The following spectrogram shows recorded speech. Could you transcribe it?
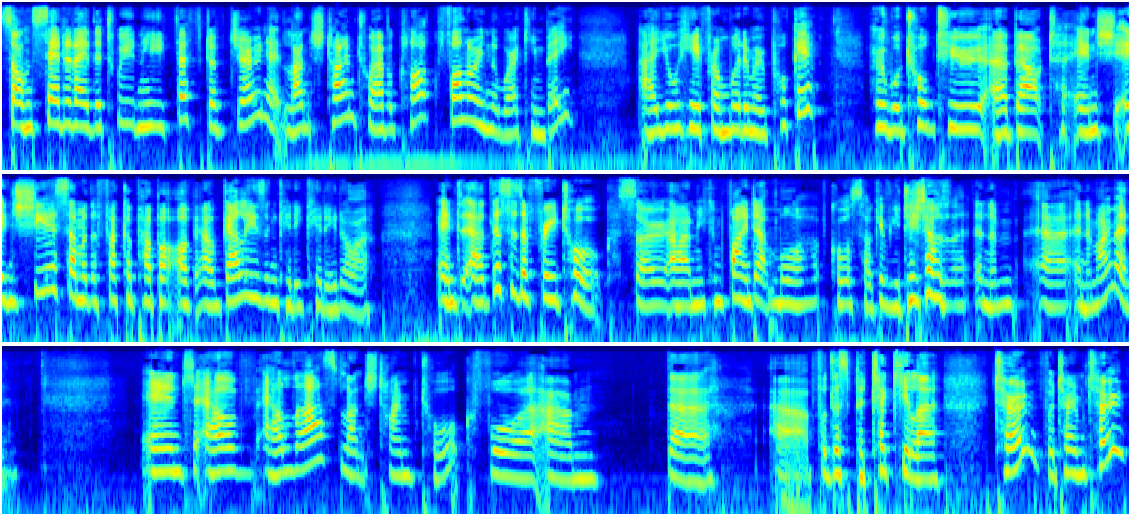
So on Saturday, the 25th of June at lunchtime, 12 o'clock, following the Working Bee, uh, you'll hear from Wiremu Puke, who will talk to you about and, sh- and share some of the whakapapa of our gullies in Kirikiriroa. And uh, this is a free talk, so um, you can find out more. Of course, I'll give you details in a, uh, in a moment. And our our last lunchtime talk for um, the uh, for this particular term for term two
